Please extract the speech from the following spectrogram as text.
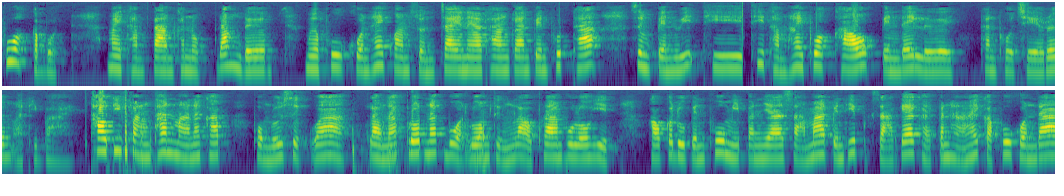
พวกกบฏไม่ทำตามขนบดั้งเดิม เมื่อผู้คนให้ความสนใจแนวทางการเป็นพุทธะ ซึ่งเป็นวิธีที่ทำให้พวกเขาเป็นได้เลย ท่านโพเชเริ่มอธิบาย เท่าที่ฟังท่านมานะครับ ผมรู้สึกว่าเหล่านักพรตนักบวชรวมถึงเหล่าพราหมณ์ปุโรหิต เขาก็ดูเป็นผู้มีปัญญาสามารถเป็นที่ปรึกษาแก้ไขปัญหาให้กับผู้คนได้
